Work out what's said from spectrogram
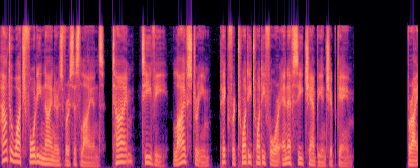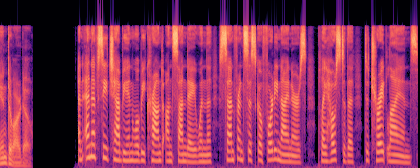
How to watch 49ers vs. Lions, time, TV, live stream, pick for 2024 NFC Championship game. Bryan DeArdo. An NFC champion will be crowned on Sunday when the San Francisco 49ers play host to the Detroit Lions.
